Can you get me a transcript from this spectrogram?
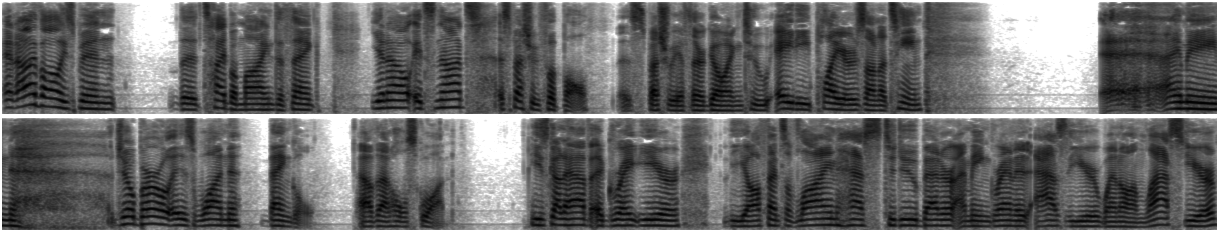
And I've always been the type of mind to think, you know, it's not, especially football, especially if they're going to 80 players on a team. Eh, I mean, Joe Burrow is one Bengal out of that whole squad. He's got to have a great year. The offensive line has to do better. I mean, granted, as the year went on last year,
